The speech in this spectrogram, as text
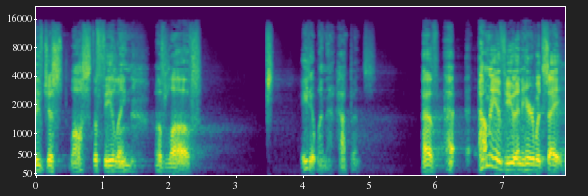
we've just lost the feeling of love. Hate it when that happens. Have, how many of you in here would say,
